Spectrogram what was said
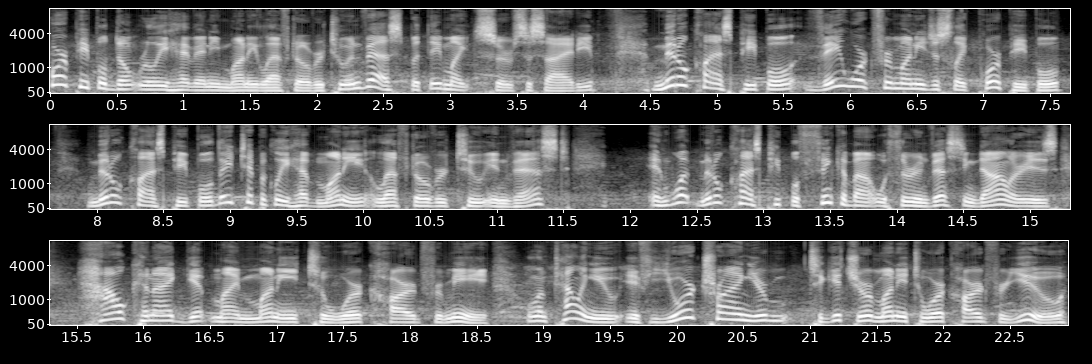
Poor people don't really have any money left over to invest, but they might serve society. Middle class people, they work for money just like poor people. Middle class people, they typically have money left over to invest. And what middle class people think about with their investing dollar is how can I get my money to work hard for me? Well, I'm telling you, if you're trying your, to get your money to work hard for you,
